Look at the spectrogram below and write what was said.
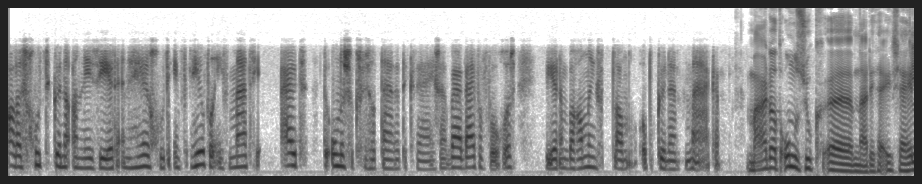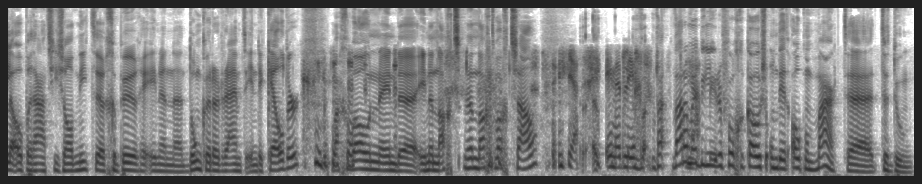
alles goed te kunnen analyseren en heel, goed, heel veel informatie uit de onderzoeksresultaten te krijgen, waar wij vervolgens weer een behandelingsplan op kunnen maken. Maar dat onderzoek uh, nou, deze hele operatie zal niet uh, gebeuren in een uh, donkere ruimte in de kelder, maar gewoon in de, in een, nacht, nachtwachtzaal. Ja, in het licht. Wa waarom hebben jullie ervoor gekozen om dit openbaar te, te doen?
